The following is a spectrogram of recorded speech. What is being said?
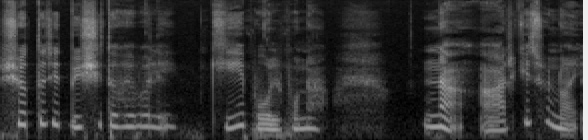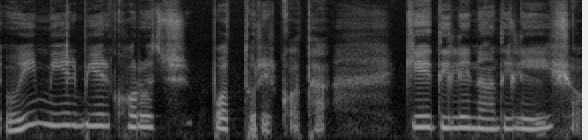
সত্যজিৎ বিস্মিত হয়ে বলে, কি বলব না? না, আর কিছু নয়, ওই মেয়ের বিয়ের খরচ পত্তরের কথা। কে দিলে না দিলে এই সব,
